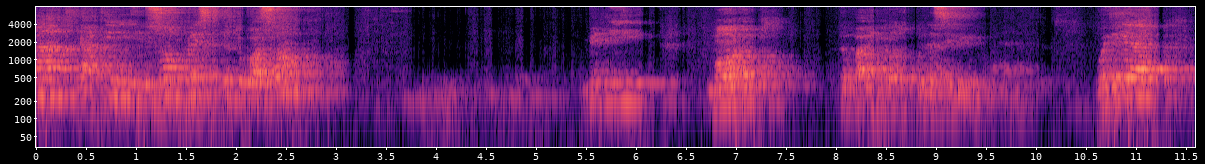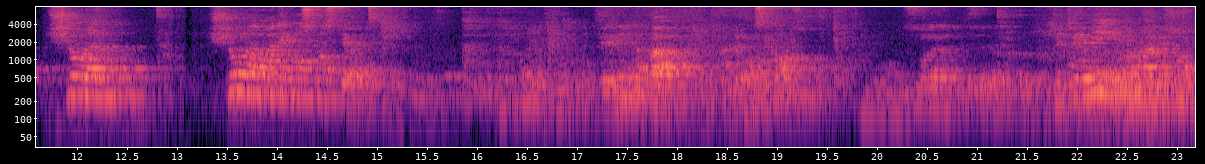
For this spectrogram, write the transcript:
لكن ديما يعطيني نيزون بريسك 300 millimole de part et d'autre de la cellule. وهي شنو شنو معنى كونسيكونس تاعو؟ فاهمين نفا عندها كونسيكونس متفاهمين مع لي جون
